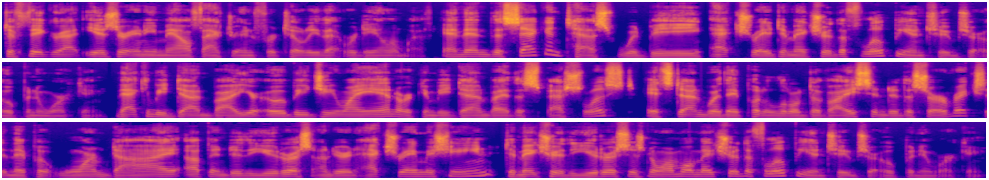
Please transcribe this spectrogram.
to figure out is there any male factor infertility that we're dealing with. And then the second test would be x-ray to make sure the fallopian tubes are open and working. That can be done by your OBGYN or it can be done by the specialist. It's done where they put a little device into the cervix and they put warm dye up into the uterus under an x ray machine to make sure the uterus is normal, make sure the fallopian tubes are open and working.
